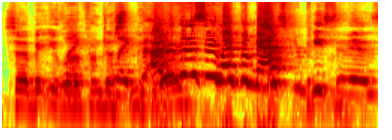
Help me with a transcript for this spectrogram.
So, but you like, love from Justin. like I was gonna say like the masterpiece it is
